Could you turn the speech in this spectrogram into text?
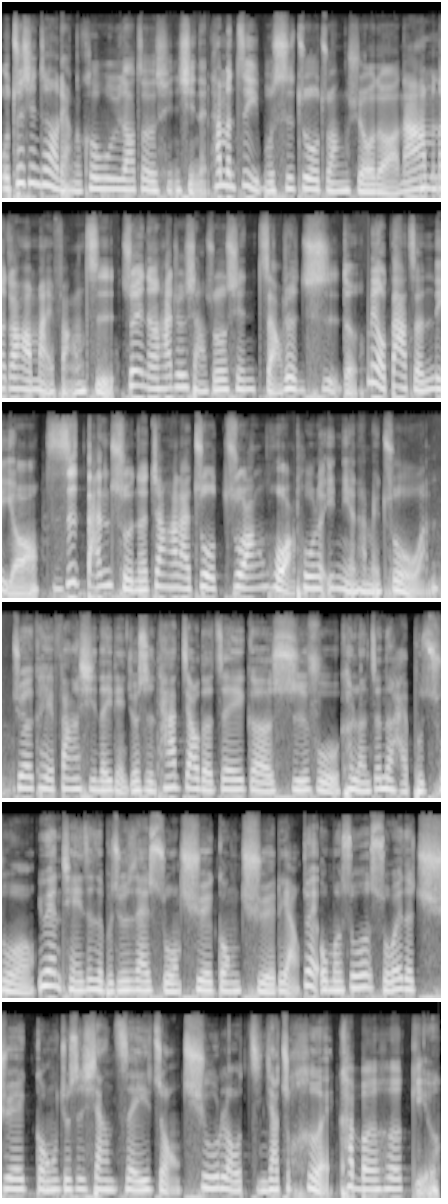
我最近真有两个客户遇到这个情形呢，他们自己不是做装修的，然后他们呢刚好买房子，嗯、所以呢他就是想说先找认识的，没有大整理哦，只是单纯的叫他来做装潢，拖了一年还没做完。觉得可以放心的一点就是他教的这一个师傅可能真的还不错哦，因为前一阵子不就是在说缺工缺料，对我们说所谓的缺工就是像这一种秋楼人家祝贺哎，看不喝酒。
